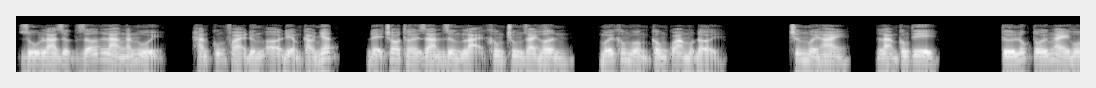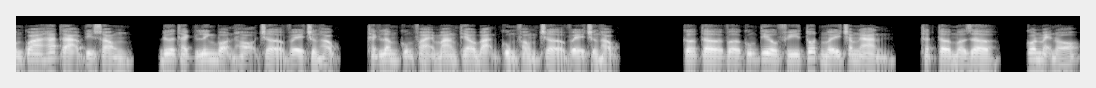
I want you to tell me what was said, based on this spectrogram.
dù là rực rỡ là ngắn ngủi, hắn cũng phải đứng ở điểm cao nhất, để cho thời gian dừng lại không trung dài hơn, mới không hưởng công qua một đời. Chương 12, làm công ty. Từ lúc tối ngày hôm qua hát dạo thì xong, đưa Thạch Linh bọn họ trở về trường học, Thạch Lâm cũng phải mang theo bạn cùng phòng trở về trường học. Cờ tờ vờ cũng tiêu phí tốt mấy trăm ngàn, thật tờ mờ giờ, con mẹ nó,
